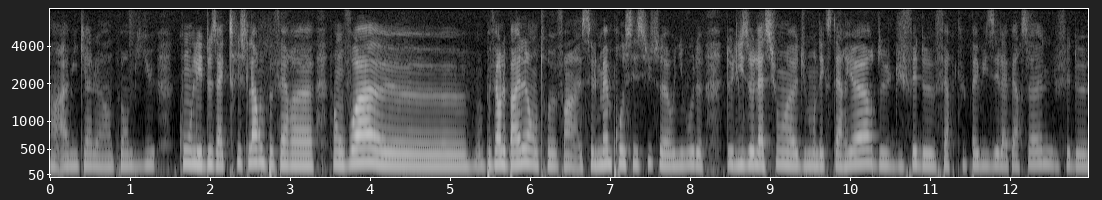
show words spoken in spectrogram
Enfin, amicale un peu ambiguë qu'ont les deux actrices là on peut faire euh, on voit euh, on peut faire le parallèle entre enfin c'est le même processus euh, au niveau de, de l'isolation du monde extérieur de- du fait de faire culpabiliser la personne du fait de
